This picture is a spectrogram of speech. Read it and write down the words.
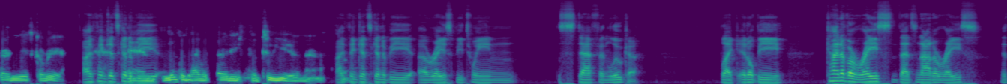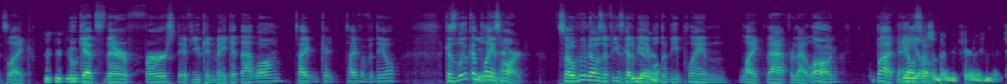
30 his career. I think it's going to be Luka's averaged 30 for two years now. I think it's going to be a race between Steph and Luka. Like it'll be kind of a race that's not a race. It's like who gets there first if you can make it that long type type of a deal. Cuz Luka Yeah. plays hard. So who knows if he's going to be Yeah. able to be playing like that for that long. But And he also, doesn't care as much.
